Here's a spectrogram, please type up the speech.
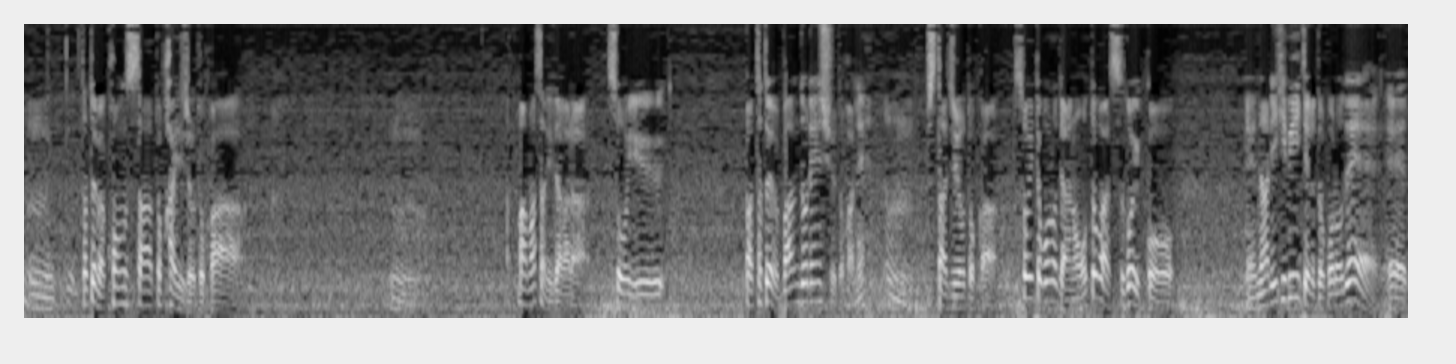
うん、例えばコンサート会場とか、うん。まあ、まさにだからそういう、まあ、例えばバンド練習とかね、うん、スタジオとかそういうところであの音がすごいこう、えー、鳴り響いてるところで、え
